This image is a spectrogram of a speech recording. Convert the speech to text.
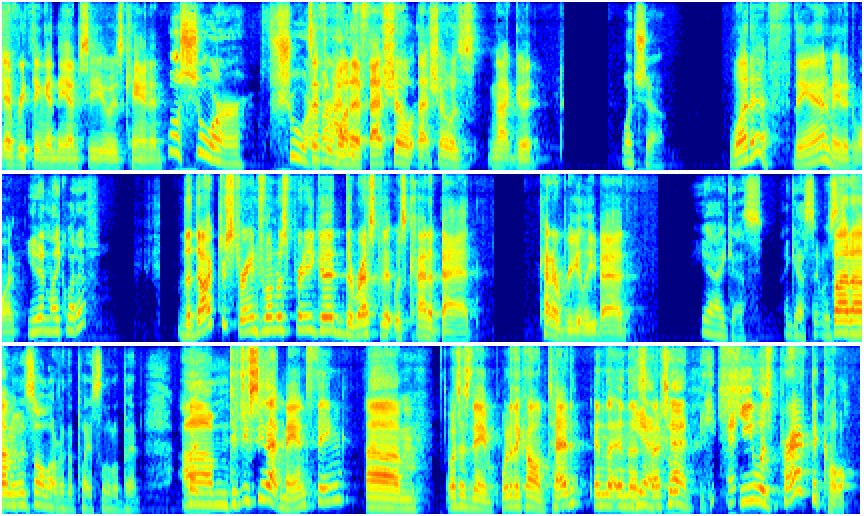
think? everything in the MCU is canon, Well, sure, sure. except for What If. That show that show is not good. What show? What If the animated one? You didn't like What If? The Doctor Strange one was pretty good. The rest of it was kind of bad, kind of really bad. Yeah, I guess. I guess it was. But, um, it was all over the place a little bit. Um, did you see that man thing? Um, what's his name? What do they call him? Ted in the in the yeah, special. Ted. He, He was practical,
